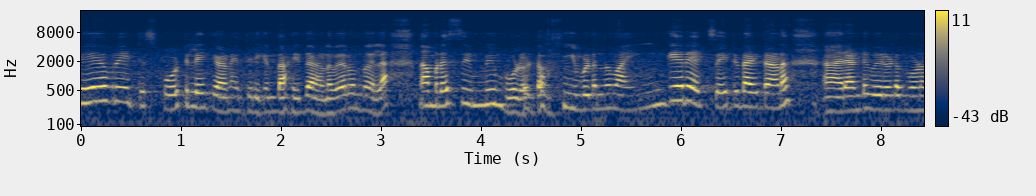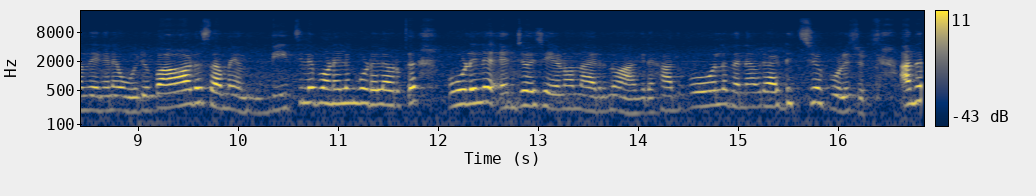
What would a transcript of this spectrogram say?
ഫേവറേറ്റ് സ്പോട്ടിലേക്കാണ് എത്തിയിരിക്കുന്നത്. ഇതാണ്. വേറൊന്നുമല്ല നമ്മുടെ സ്വിമ്മിംഗ് പൂൾ കേട്ടോ. ഇവിടുന്ന് ഭയങ്കര എക്സൈറ്റഡ് ആയിട്ടാണ് രണ്ടുപേരോട് പോണത്. ഇങ്ങനെ ഒരുപാട് സമയം ബീച്ചിൽ പോണേലും കൂടുതൽ അവർക്ക് പൂളിൽ എൻജോയ് ചെയ്യണമെന്നായിരുന്നു ആഗ്രഹം. അതുപോലെ തന്നെ അവർ അടിച്ച് പൊളിച്ചു. അത്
